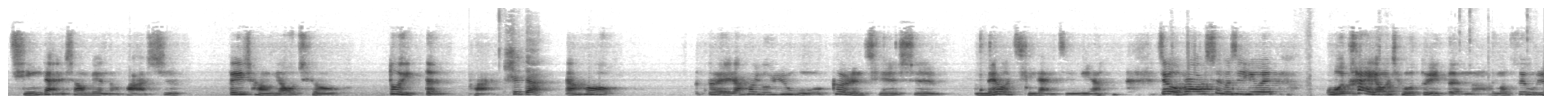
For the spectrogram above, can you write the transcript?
情感上面的话是非常要求对等块，是的，然后对，然后由于我个人其实是没有情感经历啊，所以我不知道是不是因为我太要求对等了，什么，所以我就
